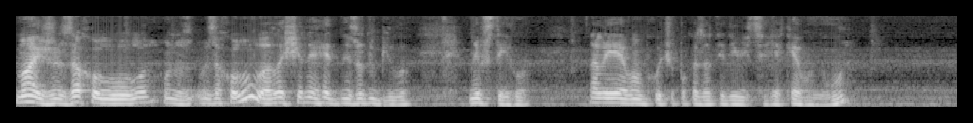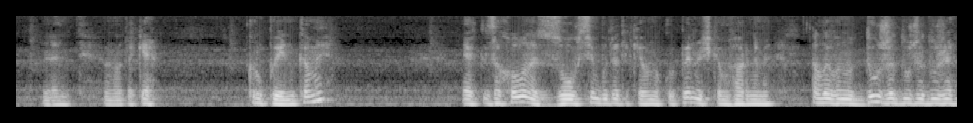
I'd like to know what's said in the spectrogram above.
майже захололо. Воно захололо, але ще не геть не задубіло, не встигло. Але я вам хочу показати, дивіться, яке воно. Гляньте, воно таке крупинками. Як захолоне, зовсім буде таке воно крупиночками гарними. Але воно дуже-дуже-дуже.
